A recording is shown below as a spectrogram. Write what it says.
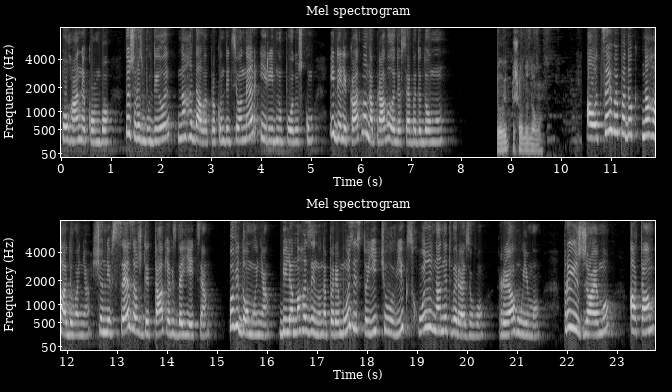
погане комбо. Тож розбудили, нагадали про кондиціонер і рідну подушку і делікатно направили до себе додому. Чоловік пішов додому. А оцей випадок нагадування, що не все завжди так, як здається. Повідомлення: біля магазину на перемозі стоїть чоловік, схожий на нетверезого. Реагуємо. Приїжджаємо, а там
